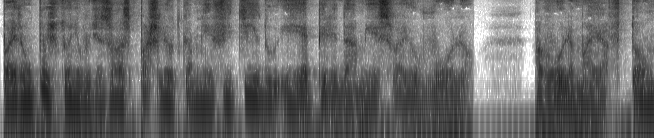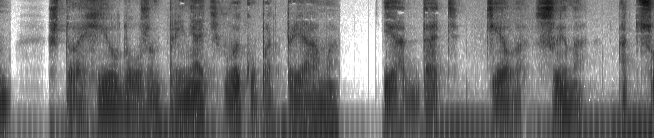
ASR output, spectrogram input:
Поэтому пусть кто-нибудь из вас пошлет ко мне Фетиду, и я передам ей свою волю. А воля моя в том, что Ахилл должен принять выкуп от Приама и отдать тело сына отцу.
